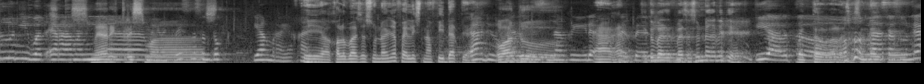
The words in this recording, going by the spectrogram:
dulu nih buat era mania. Merry Christmas. Merry Christmas untuk yang merayakan. Iya, kalau bahasa Sundanya Feliz Navidad ya. Aduh, Waduh. Feliz Navidad. Nah, kan? Feliz Itu bahasa, Sunda kan itu ya? Iya betul. Betul, bahasa Sunda Bahasa. Sunda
